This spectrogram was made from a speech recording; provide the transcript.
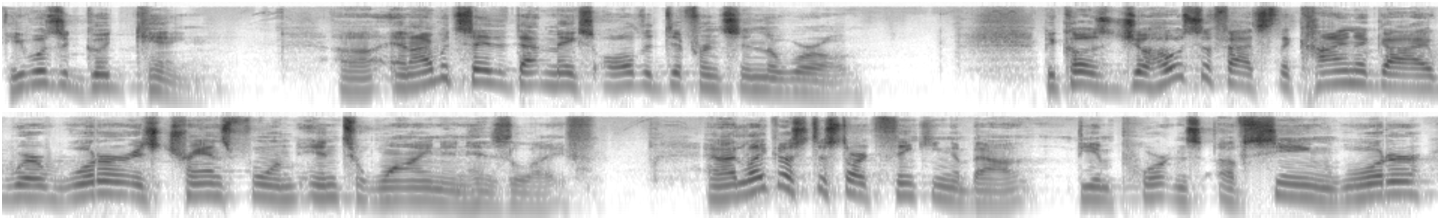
He was a good king. Uh, and I would say that that makes all the difference in the world. Because Jehoshaphat's the kind of guy where water is transformed into wine in his life. And I'd like us to start thinking about the importance of seeing water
